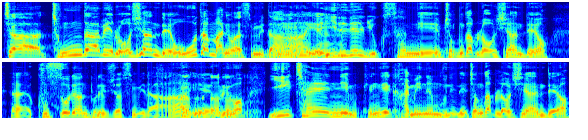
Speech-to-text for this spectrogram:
자, 정답이 러시아인데요. 오답 많이 왔습니다. 음, 예, 음. 1164님, 정답 러시아인데요. 예, 구소련 보내주셨습니다. 예, 그리고 이차혜님, 굉장히 감 있는 분이네. 정답 러시아인데요.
